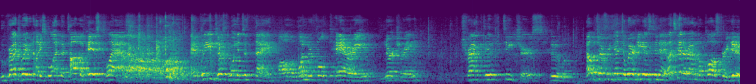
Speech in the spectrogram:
who graduated high school at the top of his class. And we just wanted to thank all the wonderful, caring, nurturing, attractive teachers who helped Jeffrey get to where he is today. Let's get a round of applause for you.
